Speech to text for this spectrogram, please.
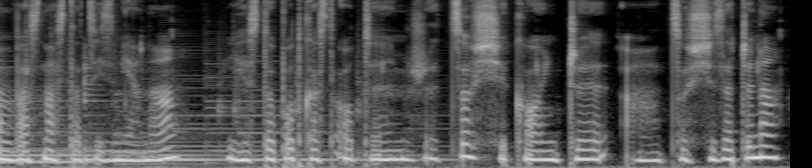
Witam Was na stacji Zmiana. Jest to podcast o tym, że coś się kończy, a coś się zaczyna,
